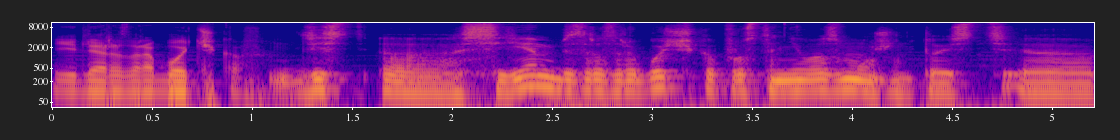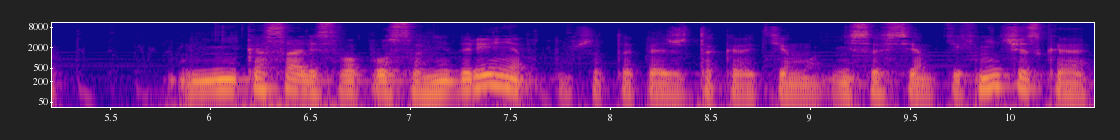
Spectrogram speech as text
и для разработчиков? Здесь э, CM без разработчика просто невозможен. То есть э, не касались вопроса внедрения, потому что это, опять же, такая тема не совсем техническая.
